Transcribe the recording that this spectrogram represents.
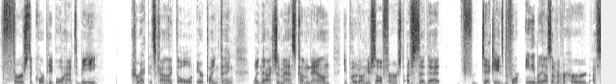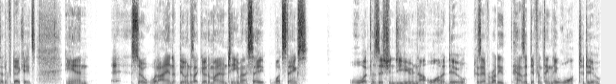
first the core people have to be correct. It's kind of like the old airplane thing. When the oxygen masks come down, you put it on yourself first. I've said that for decades before anybody else I've ever heard. I've said it for decades. And eh, so what I end up doing is I go to my own team and I say, "What stinks?" what position do you not want to do? Because everybody has a different thing they want to do.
